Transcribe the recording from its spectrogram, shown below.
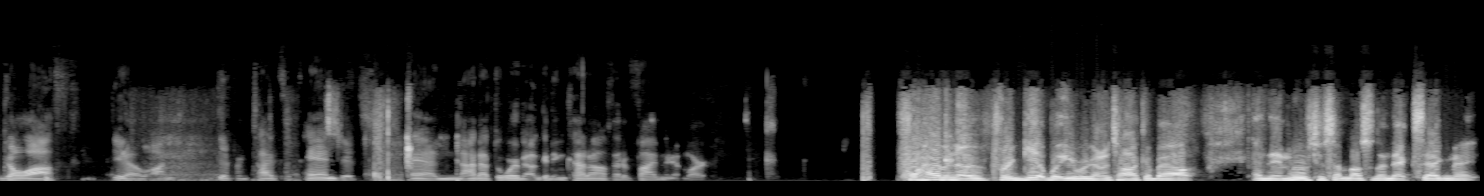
go off, you know, on different types of tangents and not have to worry about getting cut off at a five minute mark. Or having to forget what you were going to talk about and then move to something else in the next segment.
